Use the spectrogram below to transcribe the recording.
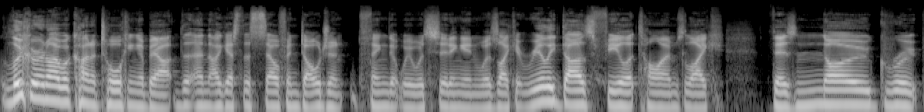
Luca and I were kind of talking about, the, and I guess the self indulgent thing that we were sitting in was like, it really does feel at times like there's no group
